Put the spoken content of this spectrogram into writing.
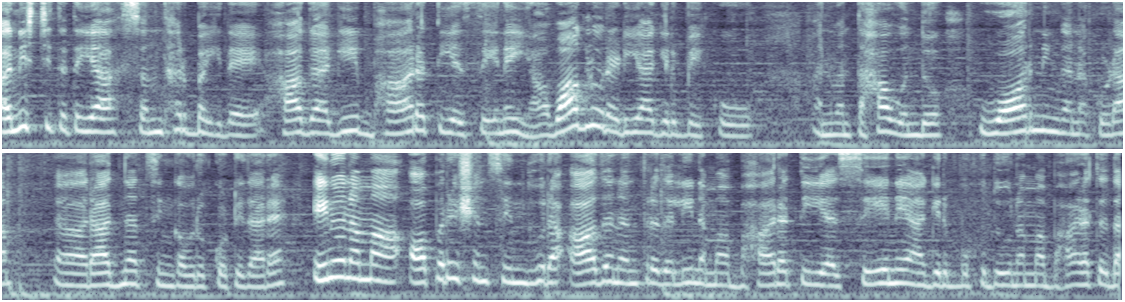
ಅನಿಶ್ಚಿತತೆಯ ಸಂದರ್ಭ ಇದೆ. ಹಾಗಾಗಿ ಭಾರತೀಯ ಸೇನೆ ಯಾವಾಗಲೂ ರೆಡಿಯಾಗಿರಬೇಕು ಅನ್ನುವಂತಹ ಒಂದು ವಾರ್ನಿಂಗನ್ನು ಕೂಡ ರಾಜನಾಥ್ ಸಿಂಗ್ ಅವರು ಕೊಟ್ಟಿದ್ದಾರೆ. ಇನ್ನು ನಮ್ಮ ಆಪರೇಷನ್ ಸಿಂಧೂರ ಆದ ನಂತರದಲ್ಲಿ ನಮ್ಮ ಭಾರತೀಯ ಸೇನೆ ಆಗಿರಬಹುದು, ನಮ್ಮ ಭಾರತದ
